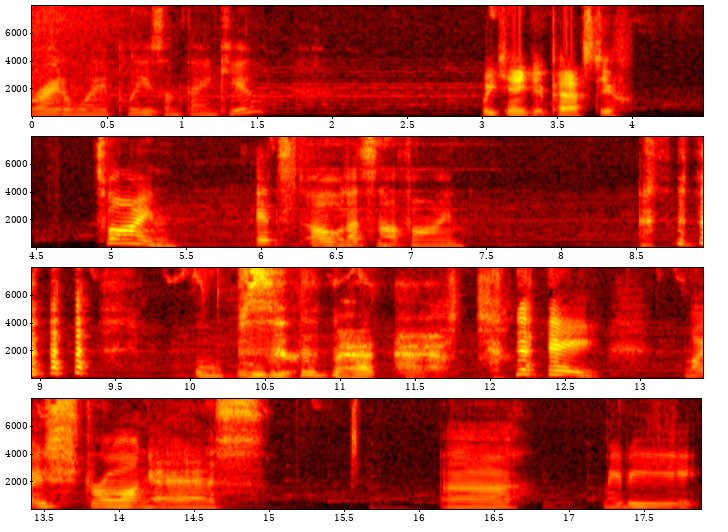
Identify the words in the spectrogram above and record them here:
right away, please, and thank you. We can't get past you. It's fine. It's. Oh, that's not fine. Oops. Move your fat ass. hey, my strong ass. Uh, maybe.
